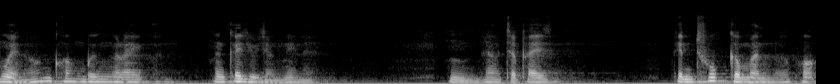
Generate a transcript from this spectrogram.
ห้วยน้องคลองบึงอะไรก็มันก็อยู่อย่างนี้แหละเราจะไปเป็นทุกข์กับมันหรือเพราะ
